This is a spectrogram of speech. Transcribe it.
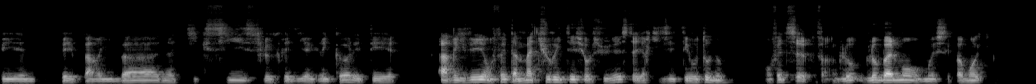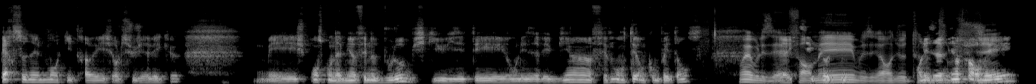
BNP Paribas, Natixis, le Crédit Agricole, étaient arrivés en fait à maturité sur le sujet, c'est-à-dire qu'ils étaient autonomes. En fait, globalement, moi c'est pas moi personnellement qui travaillais sur le sujet avec eux, mais je pense qu'on a bien fait notre boulot puisqu'ils étaient, on les avait bien fait monter en compétences. Ouais, vous les avez formés, vous les avez rendus On les a bien formés,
